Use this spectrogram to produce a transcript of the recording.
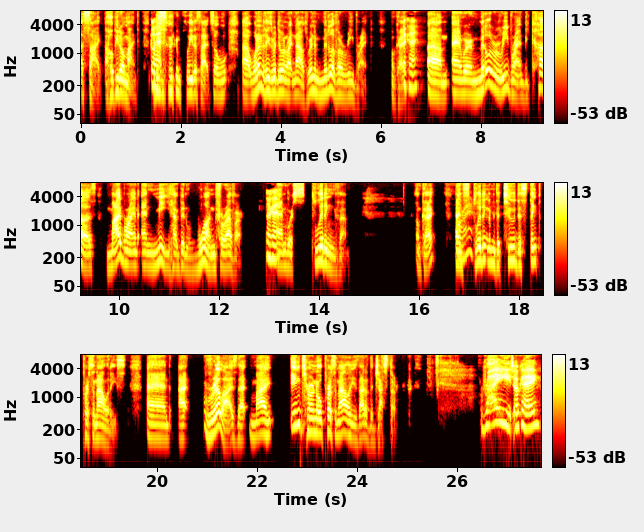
aside. I hope you don't mind. Go ahead. This is a complete aside. So, uh, one of the things we're doing right now is we're in the middle of a rebrand. Okay. Okay. Um, and we're in the middle of a rebrand because my brand and me have been one forever. Okay. And we're splitting them. Okay. And right. splitting them into two distinct personalities. And I realized that my internal personality is that of the jester. Right. Okay.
